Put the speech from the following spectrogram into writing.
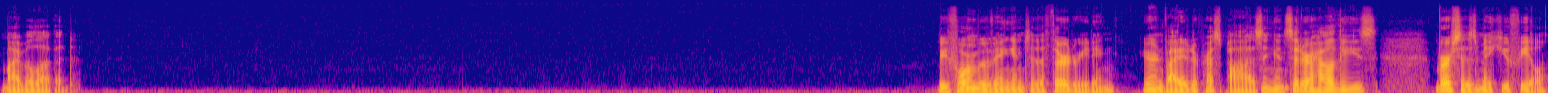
my beloved. Before moving into the third reading, you're invited to press pause and consider how these verses make you feel,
